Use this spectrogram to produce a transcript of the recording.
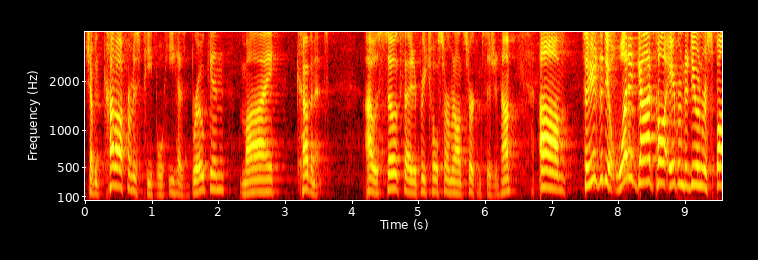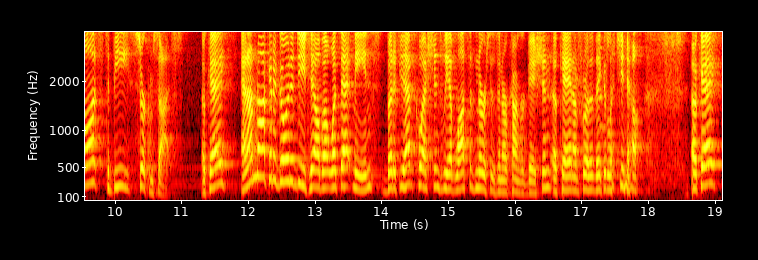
shall be cut off from his people. He has broken my covenant. I was so excited to preach a whole sermon on circumcision, huh? Um, so here's the deal. What did God call Abram to do in response? To be circumcised. Okay? And I'm not going to go into detail about what that means, but if you have questions, we have lots of nurses in our congregation, okay? And I'm sure that they could let you know. Okay?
